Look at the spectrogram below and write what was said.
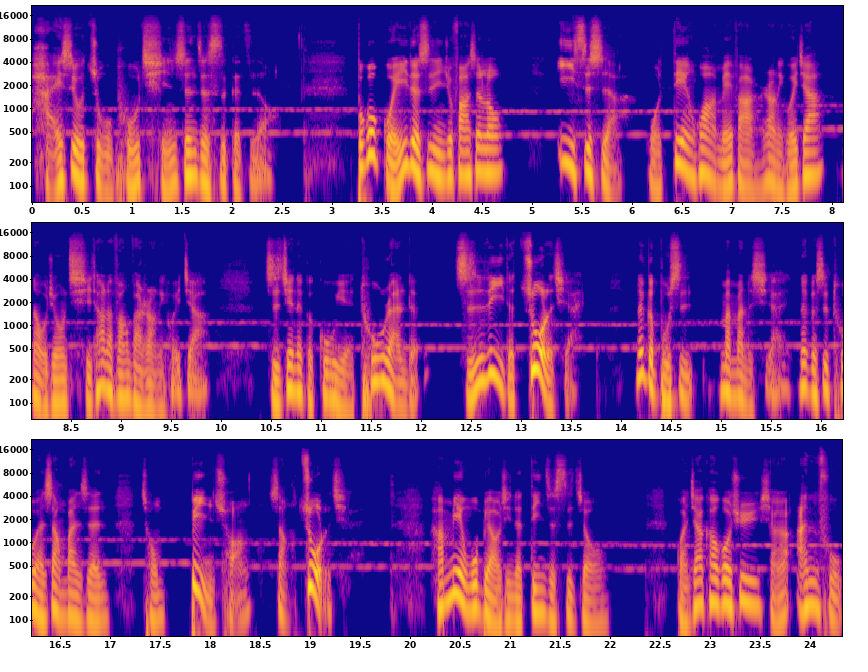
还是有主仆情深这四个字哦。不过诡异的事情就发生喽，意思是啊，我电话没法让你回家，那我就用其他的方法让你回家。只见那个姑爷突然的直立的坐了起来，那个不是慢慢的起来，那个是突然上半身从病床上坐了起来，他面无表情的盯着四周。管家靠过去想要安抚。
